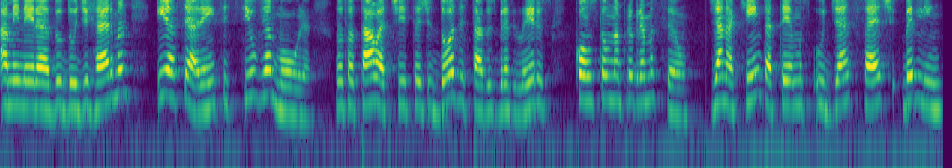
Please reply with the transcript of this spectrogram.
a mineira Dudu de Herman e a cearense Silvia Moura. No total, artistas de 12 estados brasileiros constam na programação. Já na quinta, temos o Jazz Fest Berlim,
